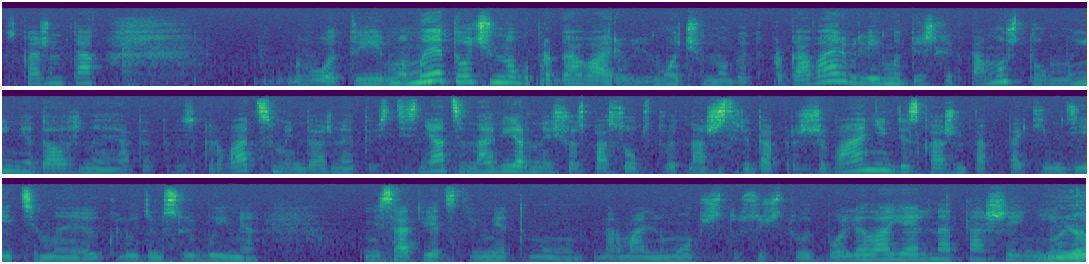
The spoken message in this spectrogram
скажем так. Вот, и мы, мы это очень много проговаривали, мы очень много это проговаривали, и мы пришли к тому, что мы не должны от этого закрываться, мы не должны этого стесняться. Наверное, еще способствует наша среда проживания, где, скажем так, к таким детям и к людям с любыми несоответствиями этому нормальному обществу существует более лояльное отношение. Ну, я более-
